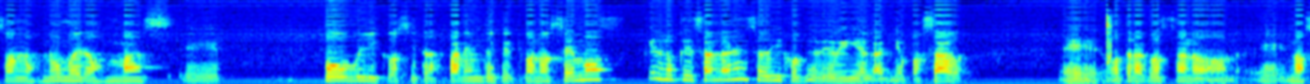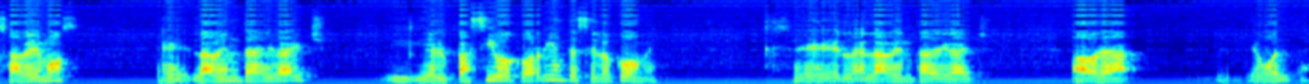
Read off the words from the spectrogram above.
son los números más eh, públicos y transparentes que conocemos, que es lo que San Lorenzo dijo que debía el año pasado. Eh, otra cosa no, eh, no sabemos. La venta de Gaich y, el pasivo corriente se lo come, la, la venta de Gaich. Ahora, de vuelta,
